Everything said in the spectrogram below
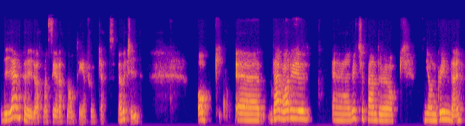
via empiri då, att man ser att någonting har funkat över tid. Och eh, där var det ju eh, Richard Bandler och John Grinder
